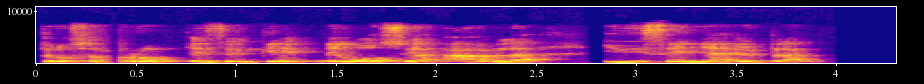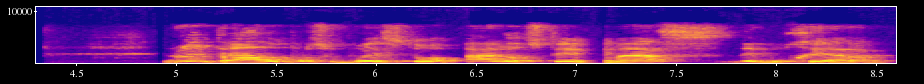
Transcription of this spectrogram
pero Cerrón es el que negocia, habla y diseña el plan. No he entrado, por supuesto, a los temas de mujer,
